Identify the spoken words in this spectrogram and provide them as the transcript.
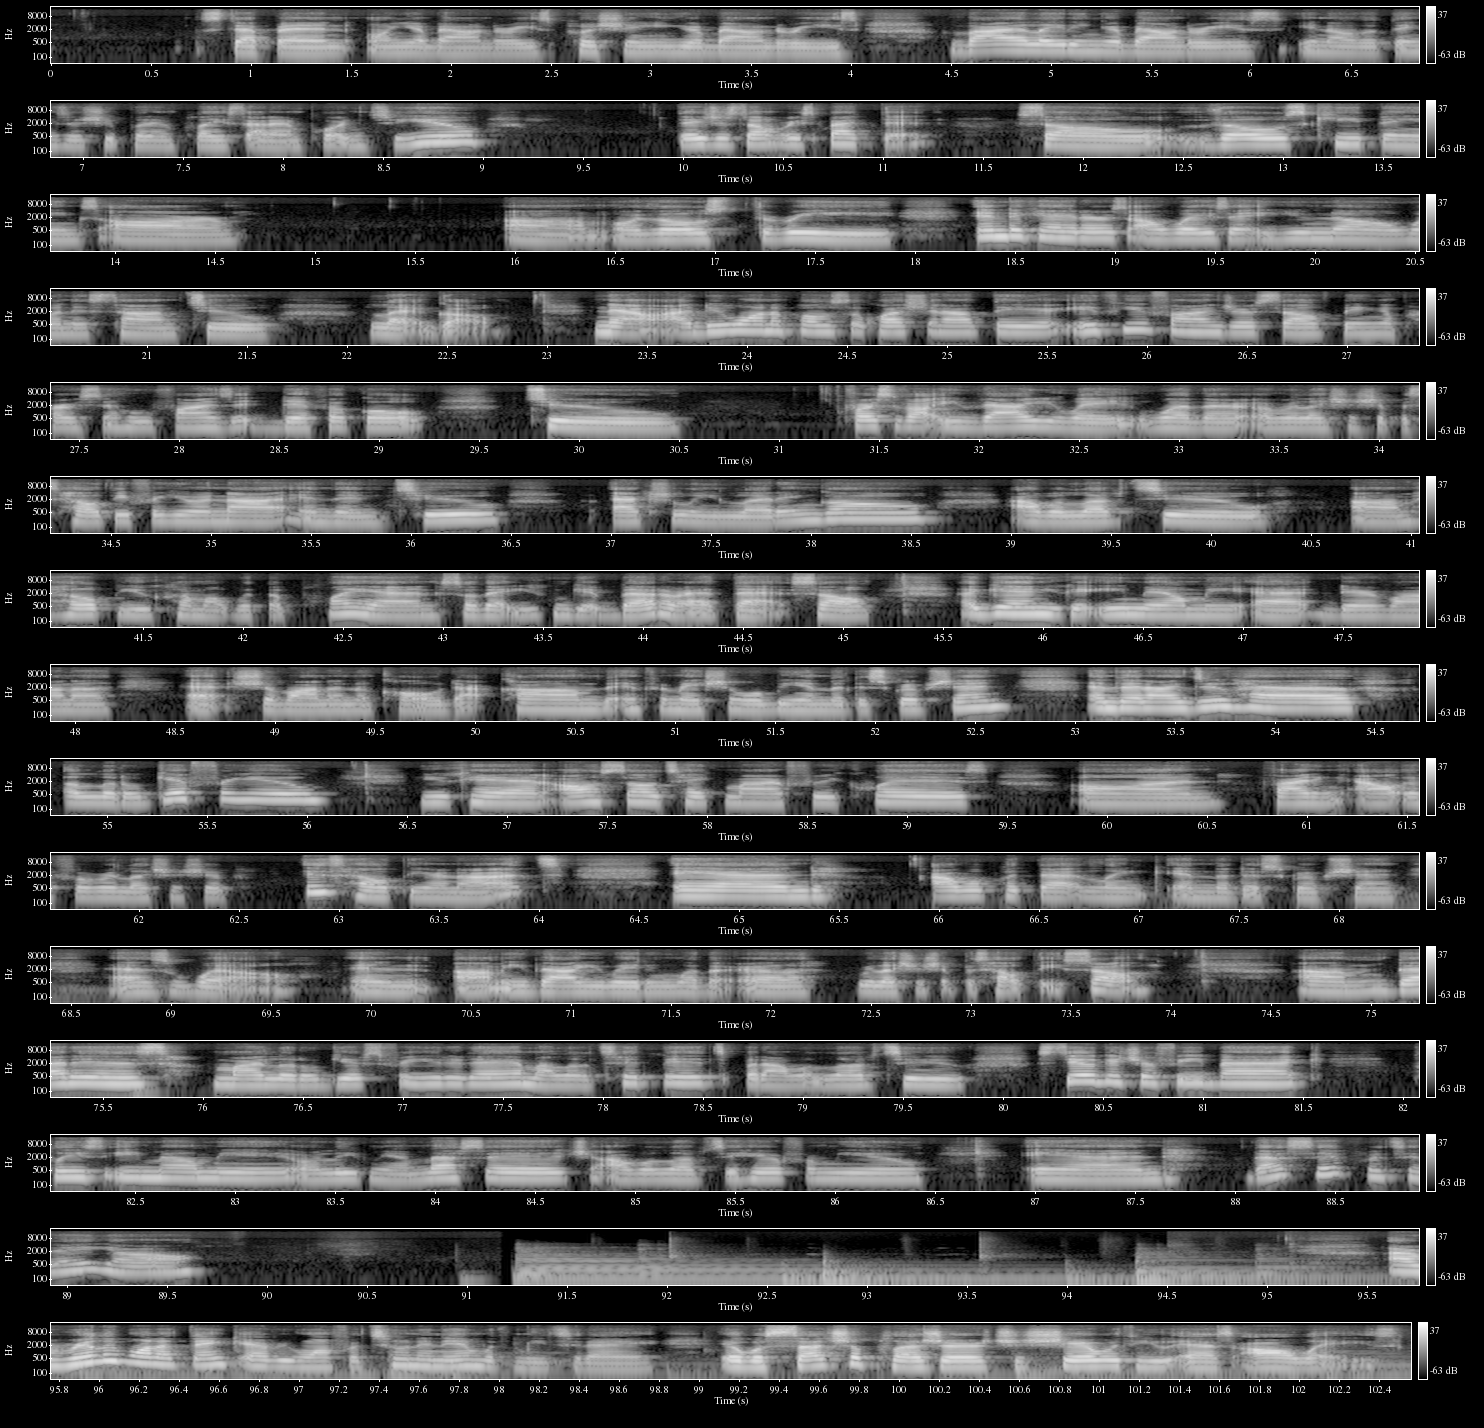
stepping on your boundaries, pushing your boundaries, violating your boundaries, you know, the things that you put in place that are important to you, they just don't respect it. So, those key things are um, or those three indicators are ways that you know when it's time to let go. Now, I do want to post a question out there. If you find yourself being a person who finds it difficult to, first of all, evaluate whether a relationship is healthy for you or not, and then two, actually letting go, I would love to um, help you come up with a plan so that you can get better at that. So, again, you can email me at dearvana at shavananicole.com. The information will be in the description. And then I do have a little gift for you. You can also take my free quiz on finding out if a relationship is healthy or not. And I will put that link in the description as well and um, evaluating whether a relationship is healthy. So, um, that is my little gifts for you today, my little tidbits. But I would love to still get your feedback. Please email me or leave me a message. I would love to hear from you. And that's it for today, y'all. I really want to thank everyone for tuning in with me today. It was such a pleasure to share with you as always.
